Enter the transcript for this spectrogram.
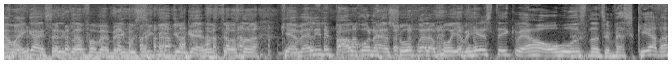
Han var ikke engang særlig glad for at være med i musikvideoen, kan jeg huske. Det var sådan noget, kan jeg være lidt i baggrund og have solbriller på? Jeg vil helst ikke være her overhovedet. Sådan noget til, hvad sker der?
